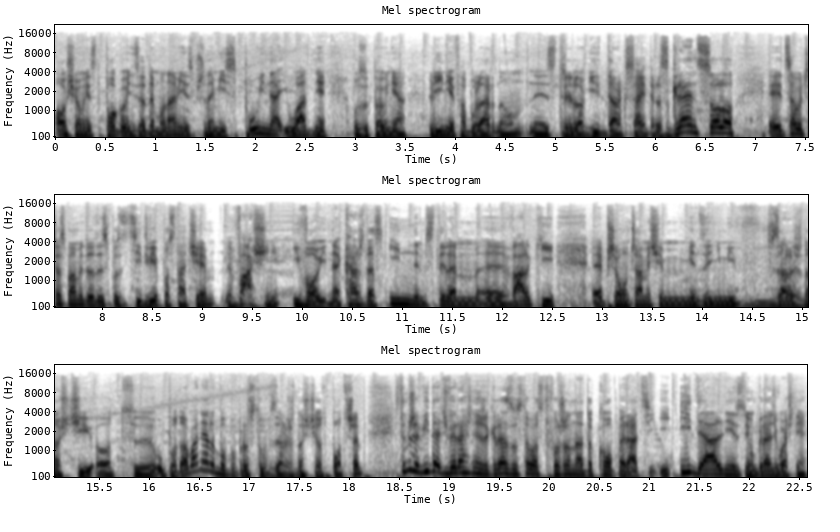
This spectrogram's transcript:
osią jest pogoń za demonami, jest przynajmniej spójna i ładnie uzupełnia linię fabularną y, z trylogii Darksiders. Grając solo, y, cały czas mamy do dyspozycji dwie postacie, waśń i wojnę, każda z innym stylem y, walki. Przełączamy się między innymi w zależności od upodobań, albo po prostu w zależności od potrzeb. Z tym, że widać wyraźnie, że gra została stworzona do kooperacji i idealnie jest z nią grać właśnie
